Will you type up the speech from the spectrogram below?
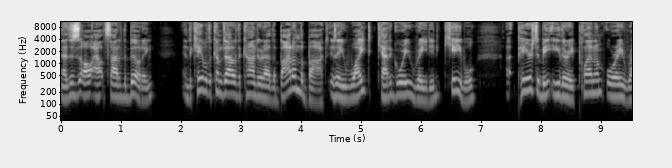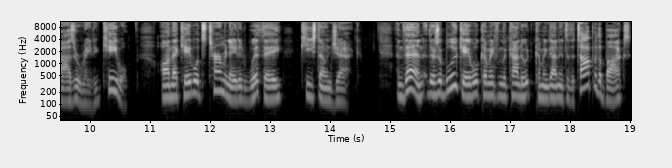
Now, this is all outside of the building. And the cable that comes out of the conduit out of the bottom of the box is a white category rated cable appears to be either a plenum or a riser rated cable. On that cable, it's terminated with a keystone jack. And then there's a blue cable coming from the conduit coming down into the top of the box,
